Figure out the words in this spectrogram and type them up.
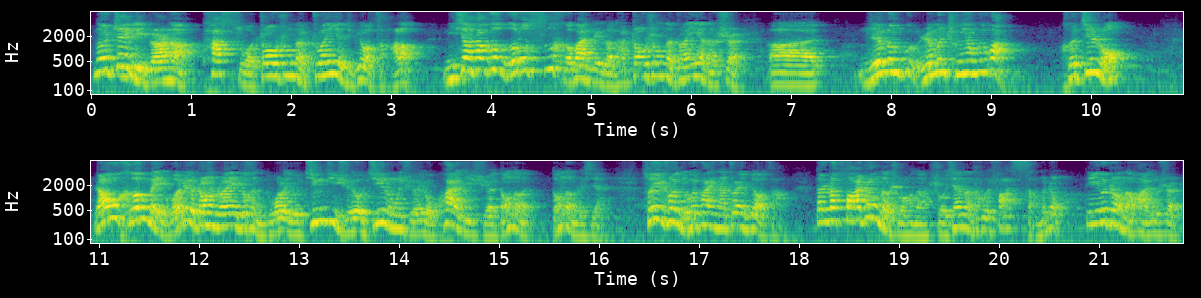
那么这里边呢，它所招生的专业就比较杂了。你像它和俄罗斯合办这个，它招生的专业呢是呃人文规人文城乡规划和金融。然后和美国这个招生专业就很多了，有经济学、有金融学、有会计学等等等等这些。所以说你会发现它专业比较杂，但是它发证的时候呢，首先呢它会发三个证，第一个证的话就是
